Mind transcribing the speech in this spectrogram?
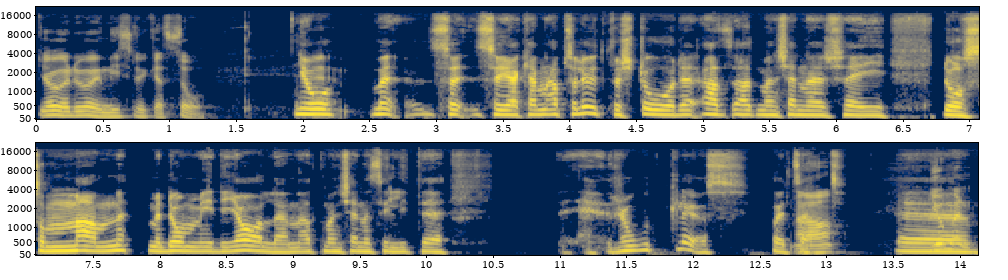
Jo, du har ju misslyckats så. Jo, men, så, så jag kan absolut förstå det, att, att man känner sig då som man med de idealen, att man känner sig lite eh, rotlös på ett Ja. sätt. Jo, Eh, men,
